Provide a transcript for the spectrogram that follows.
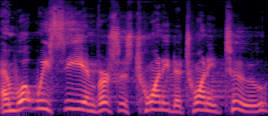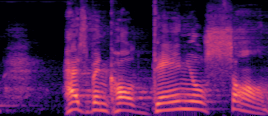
And what we see in verses 20 to 22 has been called Daniel's Psalm.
